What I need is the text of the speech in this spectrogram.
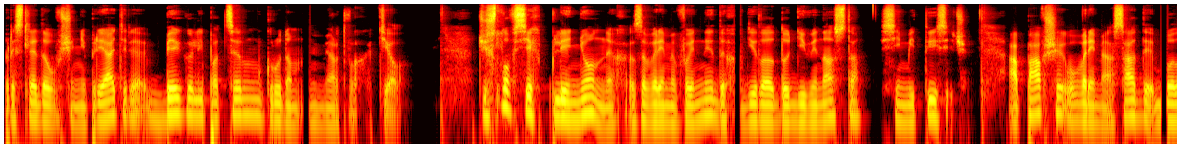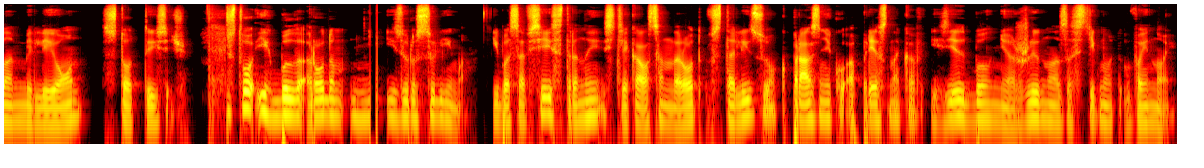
преследовавшие неприятеля, бегали по целым грудам мертвых тел. Число всех плененных за время войны доходило до 97 тысяч, а павших во время осады было миллион сто тысяч. Большинство их было родом не из Иерусалима, ибо со всей страны стекался народ в столицу к празднику опресноков и здесь был неожиданно застигнут войной.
